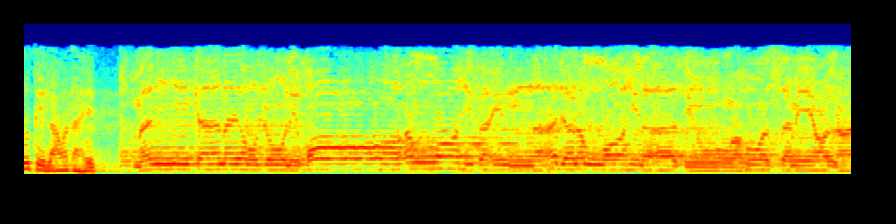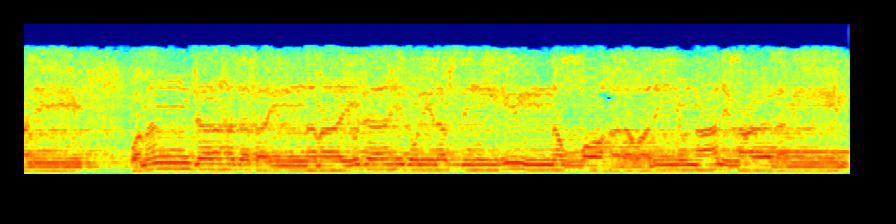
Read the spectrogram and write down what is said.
जो ते लावत आहेत من كان يرجو لقاء الله فإن أجل الله لآت وهو السميع العليم ومن جاهد فإنما يجاهد لنفسه إن الله لغني عن العالمين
